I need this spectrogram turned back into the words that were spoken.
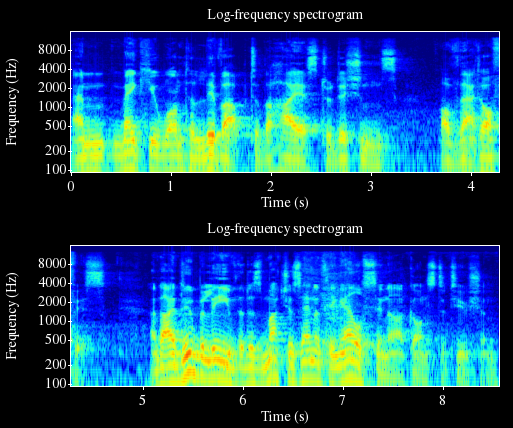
and make you want to live up to the highest traditions of that office. And I do believe that as much as anything else in our Constitution,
